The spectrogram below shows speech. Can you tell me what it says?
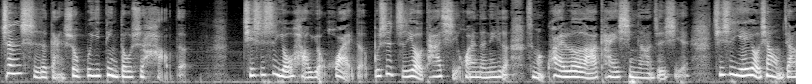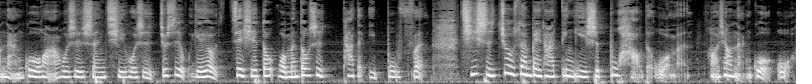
真实的感受不一定都是好的，其实是有好有坏的，不是只有他喜欢的那个什么快乐啊、开心啊这些，其实也有像我们这样难过啊，或是生气，或是就是也有这些都，我们都是。”他的一部分，其实就算被他定义是不好的，我们好像难过，我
